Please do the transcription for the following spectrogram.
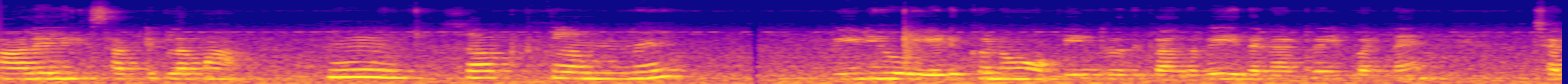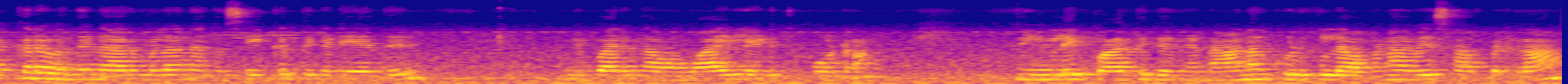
காலையிலைக்கு சாப்பிட்டுக்கலாமா? ம் சாப்பிட்டுக்கலாம் மம்மி வீடியோ எடுக்கணும் அப்படின்றதுக்காகவே இதை நான் ட்ரை பண்ணேன். சக்கரை வந்து நார்மலாக நாங்கள் சேர்க்கறது கிடையாது. இங்கே பாருங்கள் அவன் வாயில் எடுத்து போடுறான். நீங்களே பார்த்துக்கோங்க. நானாக கொடுக்கல அவனாவே சாப்பிட்றான்.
